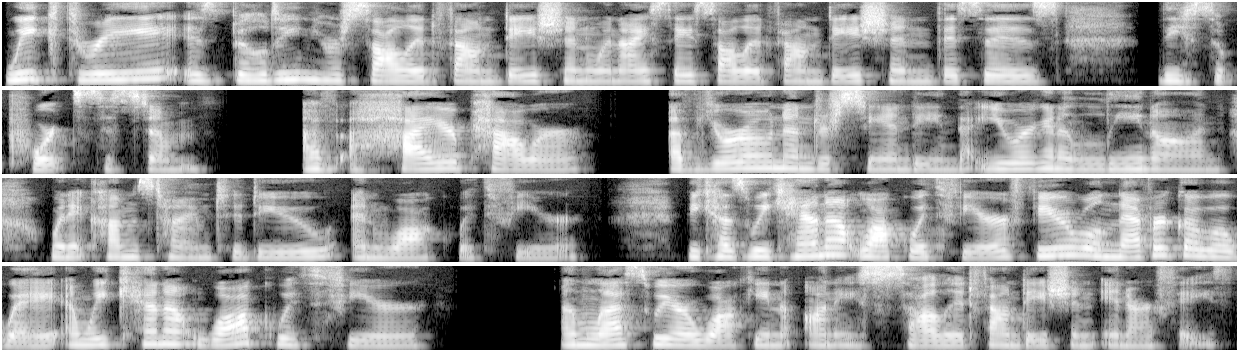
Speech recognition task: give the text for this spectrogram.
Week three is building your solid foundation. When I say solid foundation, this is the support system of a higher power of your own understanding that you are going to lean on when it comes time to do and walk with fear. Because we cannot walk with fear. Fear will never go away, and we cannot walk with fear unless we are walking on a solid foundation in our faith.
